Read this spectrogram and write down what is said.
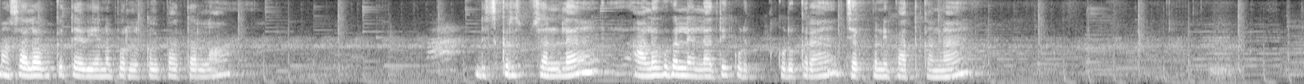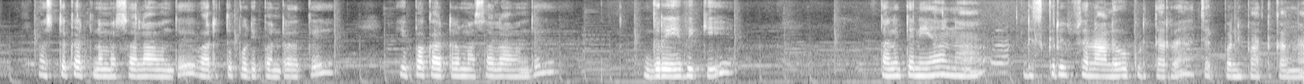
மசாலாவுக்கு தேவையான பொருட்கள் பார்த்துடலாம். டிஸ்கிரிப்ஷனில் அளவுகள் எல்லாத்தையும் கொடு கொடுக்குறேன். செக் பண்ணி பார்த்துக்கோங்க. ஃபஸ்ட்டு காட்டின மசாலா வந்து வறுத்து பொடி பண்ணுறதுக்கு இப்போ காட்டுற மசாலா வந்து கிரேவிக்கு தனித்தனியாக நான் டிஸ்கிரிப்ஷன் அளவு கொடுத்துட்றேன். செக் பண்ணி பார்த்துக்கோங்க.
